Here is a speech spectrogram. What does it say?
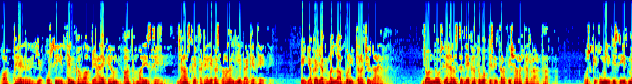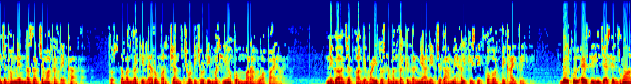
اور پھر یہ اسی دن کا واقعہ ہے کہ ہم آت مری سے جہاز کے کٹہرے کا سہارا لیے بیٹھے تھے کہ یک یک ملا بری طرح چلایا۔ جان نے اسے حیرت سے دیکھا تو وہ کسی طرف اشارہ کر رہا تھا۔ اس کی انگلی کی سیٹ میں جب ہم نے نظر جما کر دیکھا تو سمندر کی لہروں پر چند چھوٹی چھوٹی مچھلیوں کو مرا ہوا پایا۔ نگاہ جب آگے بڑھی تو سمندر کے درمیان ایک جگہ میں ہلکی سی کوہر دکھائی دی۔ بالکل ایسی ہی جیسے دھواں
